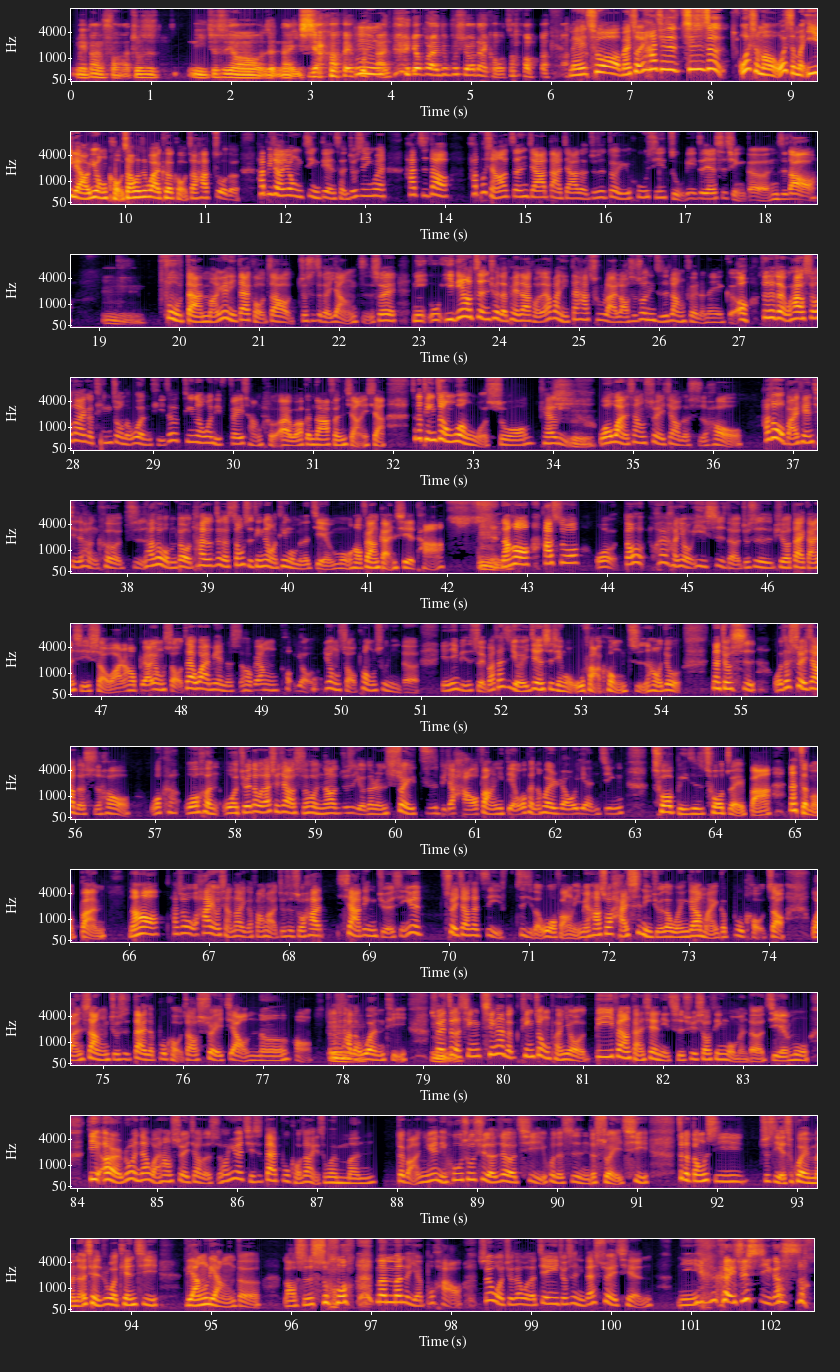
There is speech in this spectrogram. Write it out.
没办法，就是你就是要忍耐一下，要不然、要不然就不需要戴口罩了。没错，没错，因为他其实其实这为什么为什么医疗用口罩或是外科口罩，他做的他必须要用静电层，就是因为他知道他不想要增加大家的就是对于呼吸阻力这件事情的，你知道。嗯，负担嘛，因为你戴口罩就是这个样子，所以你我一定要正确的佩戴口罩，要不然你带它出来，老实说你只是浪费了那一个。哦，对对对，我还有收到一个听众的问题，这个听众问题非常可爱，我要跟大家分享一下。这个听众问我说：“Kelly，我晚上睡觉的时候。”他说我白天其实很克制。他说我们都有，他说这个松弛听众有听我们的节目，哈，非常感谢他。嗯，然后他说我都会很有意识的，就是譬如说带干洗手啊，然后不要用手在外面的时候不要用碰有用手碰触你的眼睛、鼻子、嘴巴。但是有一件事情我无法控制，然后我就那就是我在睡觉的时候，我可我很我觉得我在睡觉的时候，你知道，就是有的人睡姿比较豪放一点，我可能会揉眼睛、搓鼻子、搓嘴巴，那怎么办？然后他说，他有想到一个方法，就是说他下定决心，因为睡觉在自己自己的卧房里面。他说，还是你觉得我应该要买一个布口罩，晚上就是戴着布口罩睡觉呢？哦，这个是他的问题。所以这个亲亲爱的听众朋友，第一非常感谢你持续收听我们的节目。第二，如果你在晚上睡觉的时候，因为其实戴布口罩也是会闷，对吧？因为你呼出去的热气或者是你的水汽，这个东西就是也是会闷的。而且如果天气凉凉的。老实说，闷闷的也不好，所以我觉得我的建议就是你在睡前你 可以去洗个手，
